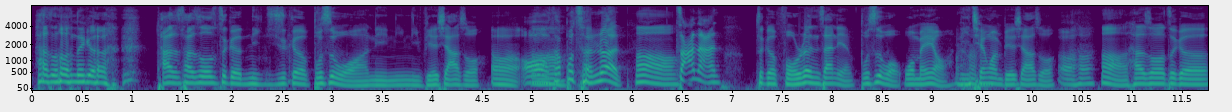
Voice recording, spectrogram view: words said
他说那个，他他说这个你这个不是我啊，你你你别瞎说。哦哦，他不承认啊，渣男，这个否认三连，不是我，我没有，你千万别瞎说。啊，他说这个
